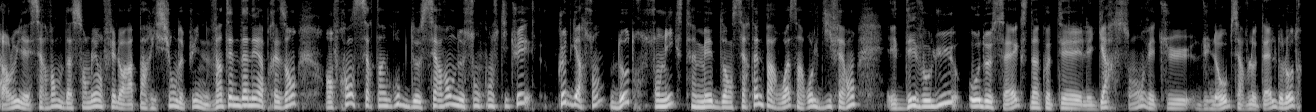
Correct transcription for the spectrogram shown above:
Alors oui, les servantes d'assemblée ont fait leur apparition depuis une vingtaine d'années à présent. En France, certains groupes de servantes ne sont constitués que de garçons, d'autres sont mixtes, mais dans certaines paroisses, un rôle différent est dévolu aux deux sexes. D'un côté, les garçons vêtus d'une aube servent l'autel, de l'autre,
